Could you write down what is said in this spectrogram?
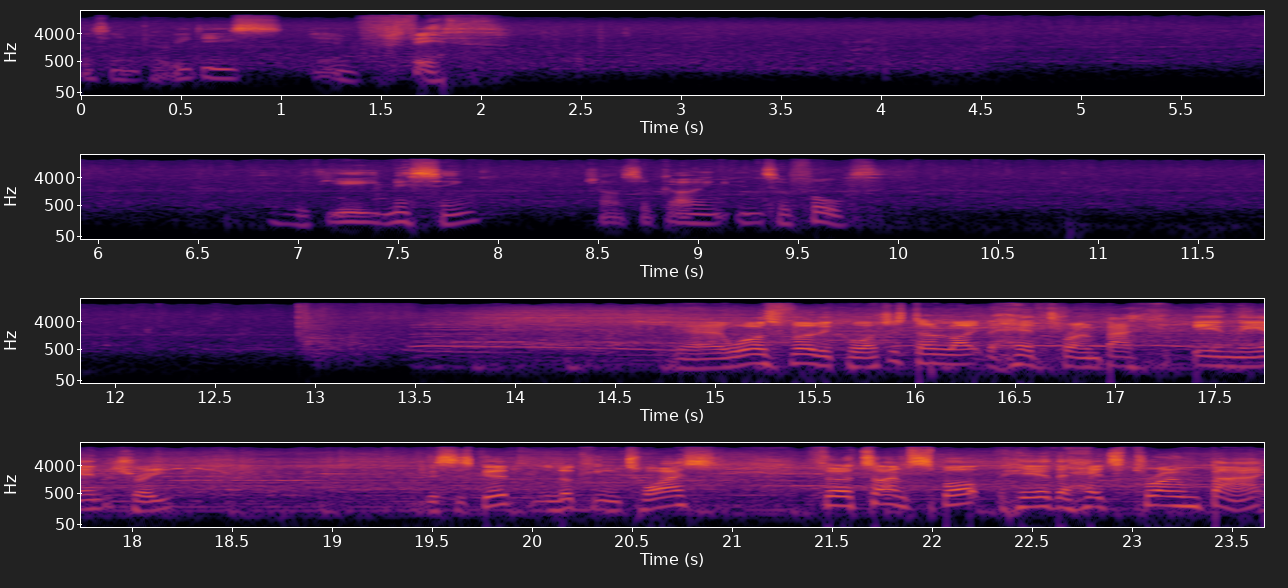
Gosselin-Paradis in fifth. With Yi missing, chance of going into fourth. Yeah, it was vertical. I just don't like the head thrown back in the entry. This is good, looking twice. Third time spot, here the head's thrown back,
